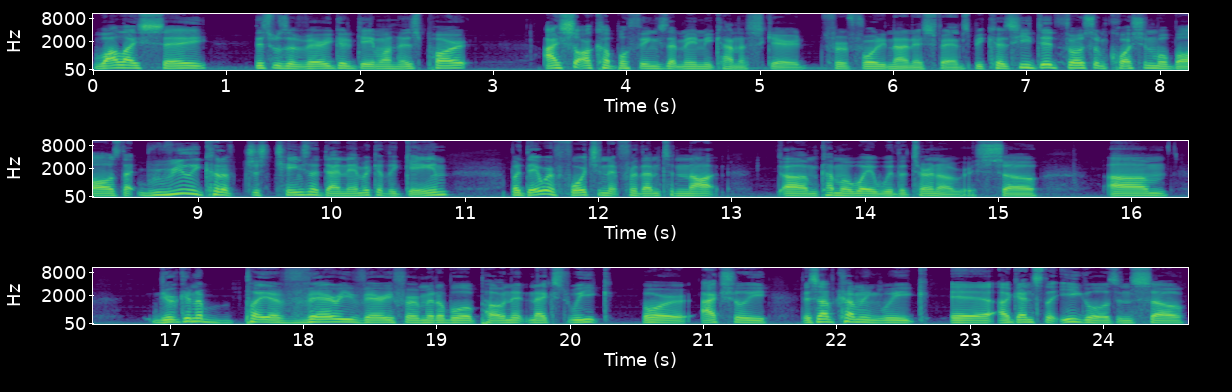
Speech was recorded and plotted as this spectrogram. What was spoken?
while I say this was a very good game on his part, I saw a couple things that made me kind of scared for 49ers fans because he did throw some questionable balls that really could have just changed the dynamic of the game, but they were fortunate for them to not um, come away with the turnovers. So, um, you're gonna play a very very formidable opponent next week, or actually this upcoming week uh, against the Eagles, and so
